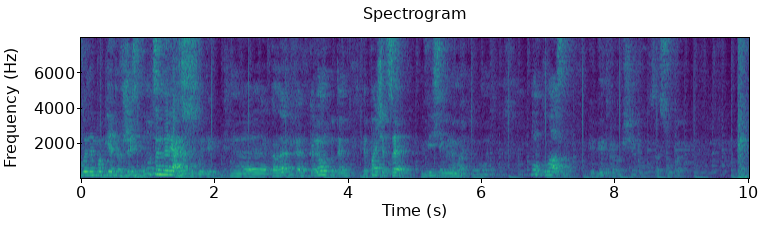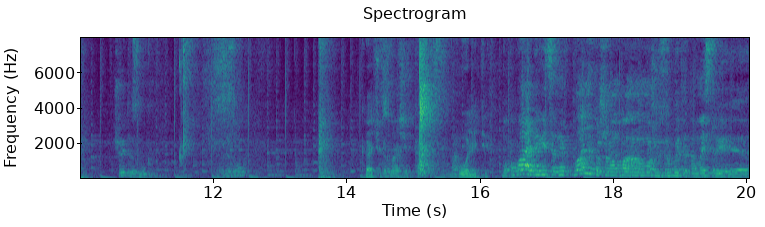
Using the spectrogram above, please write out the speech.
ви не поб'єте в житті. Ну це нереально побити е, кальонку, тим, тим паче це 8 мм. Ну класно, кабінка взагалі, все супер. Чуєте звук? Це звук? Це Качество. значить качество. да. Quality. Бо буває, дивіться, не в плані, то, що вам погано можуть зробити там майстри е,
